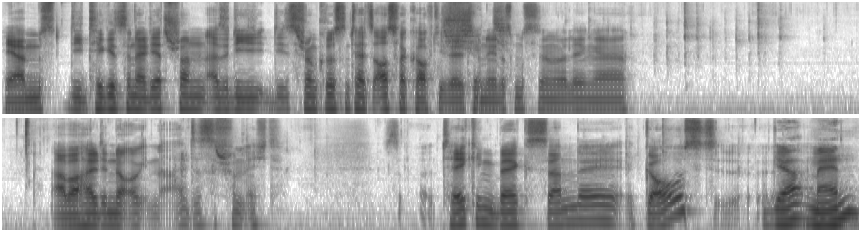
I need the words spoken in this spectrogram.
Ja, müsst, die Tickets sind halt jetzt schon, also die, die ist schon größtenteils ausverkauft, die Welttournee, Shit. das musst du dir überlegen, ja. Aber halt in der Original, das ist schon echt. Taking Back Sunday, Ghost? Ja, Man?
